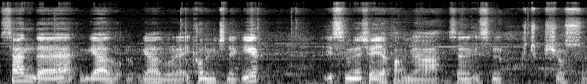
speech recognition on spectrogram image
Sen de gel gel buraya ikonun içine gir. İsmine şey yapalım ya. Senin ismin küçük bir şey olsun.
